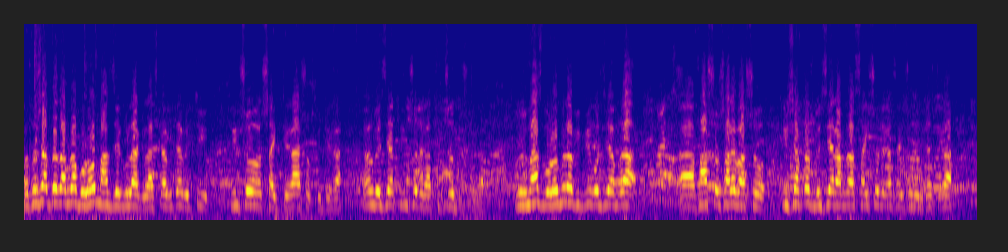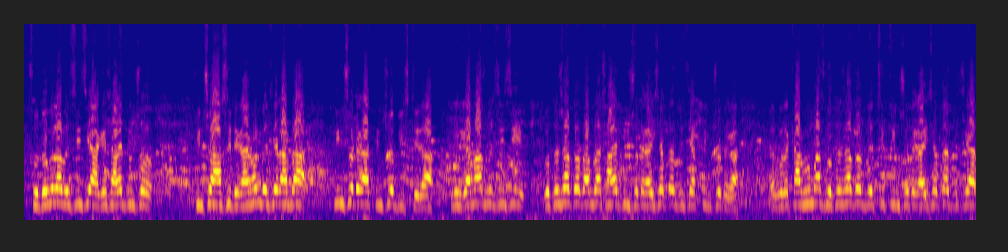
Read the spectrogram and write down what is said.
গত সপ্তাহে আমরা বড় মাছ যেগুলা গ্লাস কাপিটা বেচি তিনশো ষাট টাকা, সত্তর টাকা। এখন বেশি আর তিনশো টাকা, তিনশো বিশ টাকা। রুই মাছ বড়গুলো বিক্রি করছি আমরা পাঁচশো, সাড়ে পাঁচশো। এই সপ্তাহ বেশি আর আমরা চারশো টাকা, চারশো পঞ্চাশ টাকা। ছোটগুলো বেশিছি আগে সাড়ে তিনশো তিনশো আশি টাকা। এখন বেশি আমরা তিনশো টাকা, তিনশো বিশ টাকা। মুরগা মাছ বেশিছি গত সপ্তাহে আমরা সাড়ে তিনশো টাকা এই সপ্তাহে বেশি আর তিনশো টাকা। তারপরে কার্বু মাছ গত সপ্তাহে বেচছি তিনশো টাকা, এই সপ্তাহে বেশি আর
